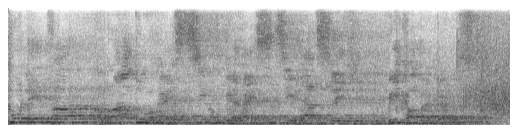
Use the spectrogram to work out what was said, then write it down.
Nicoleta Radu heißt sie und wir heißen sie herzlich willkommen bei uns.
